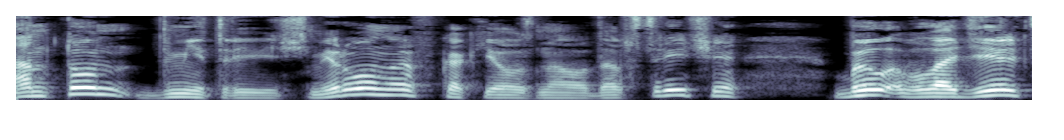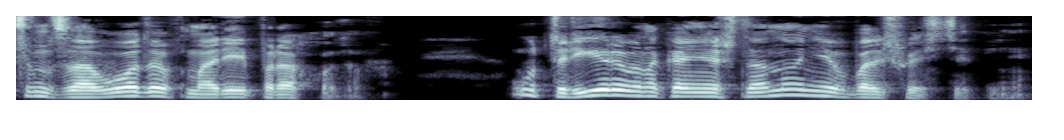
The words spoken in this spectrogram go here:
Антон Дмитриевич Миронов, как я узнал до встречи, был владельцем заводов морей-пароходов. Утрировано, конечно, но не в большой степени.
